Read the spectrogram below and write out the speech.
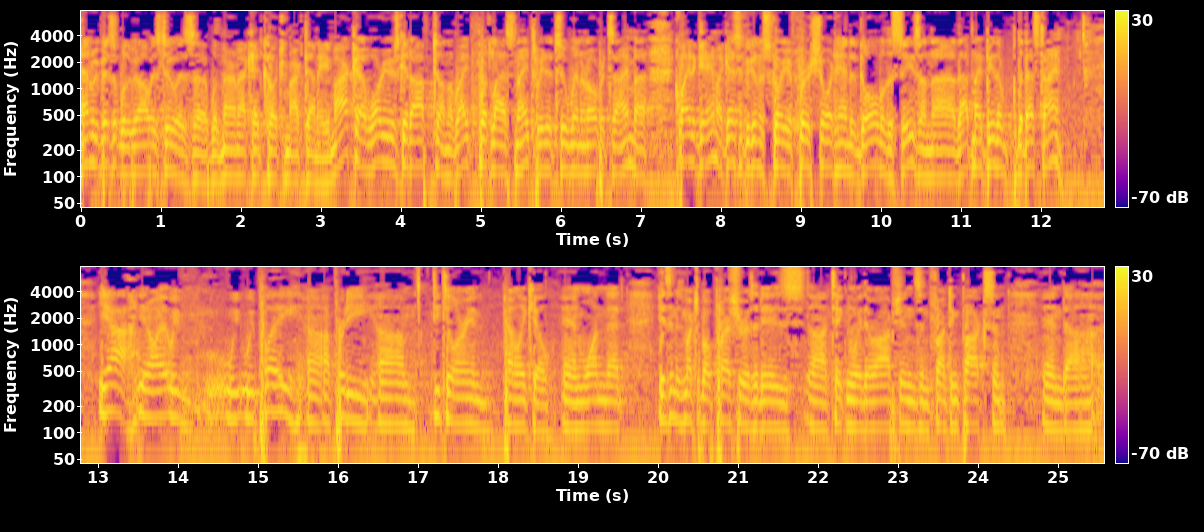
And we visit what we always do is uh, with Merrimack head coach Mark Dennehy. Mark, uh, Warriors get off on the right foot last night, three to two win in overtime. Uh, quite a game. I guess if you're going to score your first shorthanded goal of the season, uh, that might be the, the best time. Yeah, you know, we we we play uh, a pretty um, detail-oriented penalty kill, and one that isn't as much about pressure as it is uh, taking away their options and fronting pucks, and and uh,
